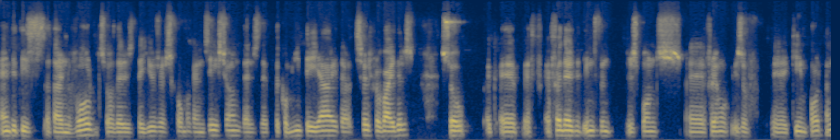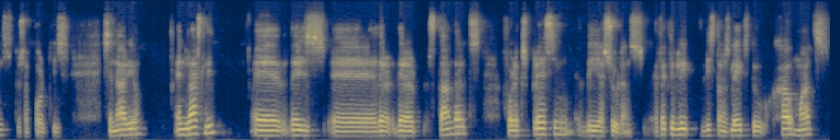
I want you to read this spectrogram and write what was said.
entities that are involved. So there is the user's home organization, there is the, the community AI, there are service providers. So a, a, a federated instant response uh, framework is of uh, key importance to support this scenario. And lastly, uh, there is there, there are standards for expressing the assurance. Effectively, this translates to how much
